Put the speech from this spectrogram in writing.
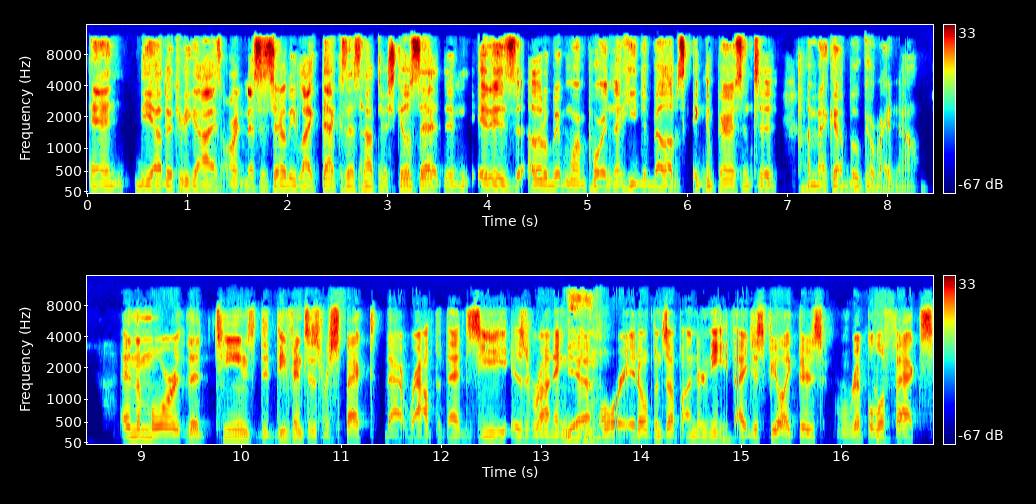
and the other three guys aren't necessarily like that because that's not their skill set, then it is a little bit more important that he develops in comparison to Emeka Egbuka right now. And the more the teams, the defenses respect that route that that Z is running, Yeah. the more it opens up underneath. I just feel like there's ripple effects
